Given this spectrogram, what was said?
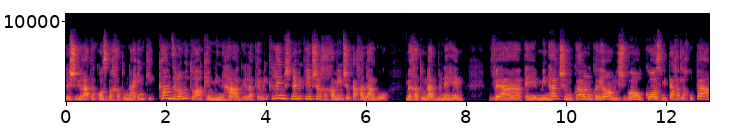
לשבירת הכוס בחתונה, אם כי כאן זה לא מתואר כמנהג, אלא כמקרים, שני מקרים של חכמים שככה נהגו בחתונת בניהם. והמנהג שמוכר לנו כיום, לשבור כוס מתחת לחופה,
